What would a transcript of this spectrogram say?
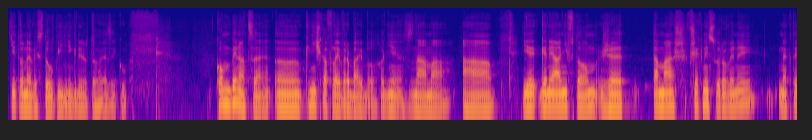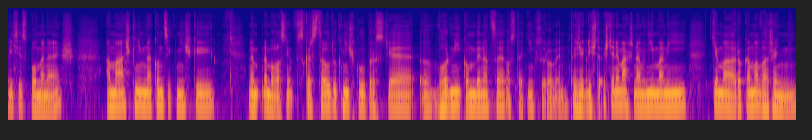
ti to nevystoupí nikdy do toho jazyku. Kombinace, eh, knížka Flavor Bible, hodně známá a je geniální v tom, že tam máš všechny suroviny, na které si vzpomeneš a máš k ním na konci knížky nebo vlastně skrz celou tu knížku prostě eh, vhodný kombinace ostatních surovin. Takže když to ještě nemáš navnímaný těma rokama vaření,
